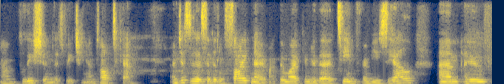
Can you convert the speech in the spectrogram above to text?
um, pollution that's reaching Antarctica. And just as a little side note, I've been working with a team from UCL um, who've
